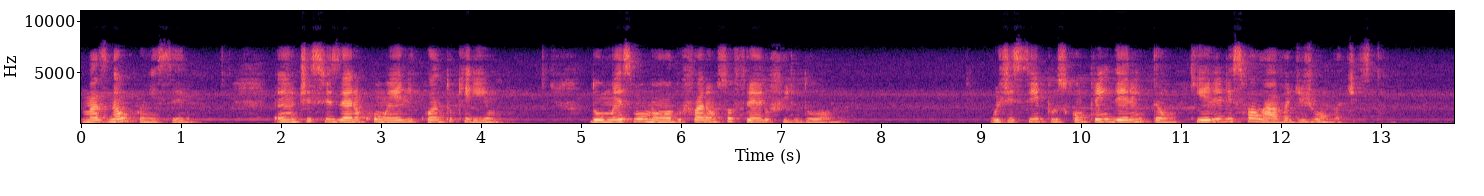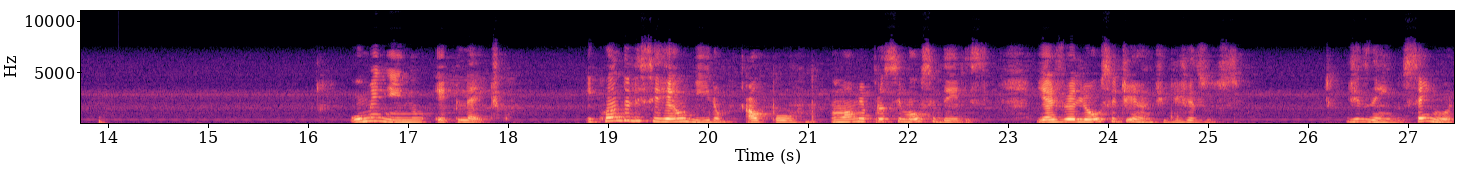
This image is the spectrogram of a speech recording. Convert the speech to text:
mas não o conheceram. Antes fizeram com ele quanto queriam. Do mesmo modo farão sofrer o filho do homem. Os discípulos compreenderam então que ele lhes falava de João Batista. O menino epilético. E quando eles se reuniram ao povo, um homem aproximou-se deles e ajoelhou-se diante de Jesus, dizendo: Senhor,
